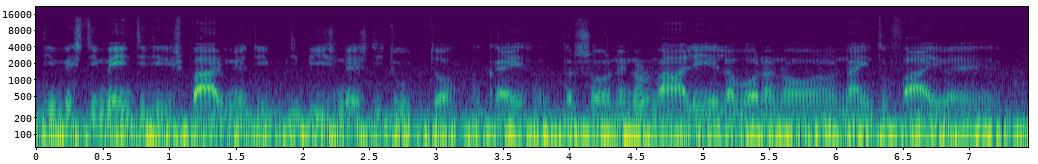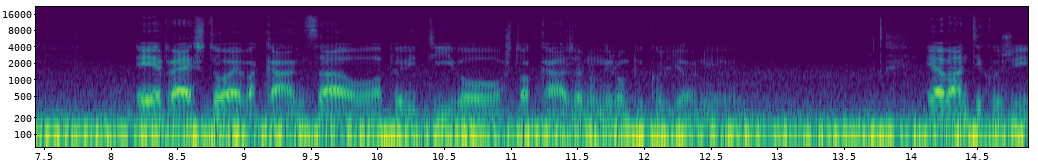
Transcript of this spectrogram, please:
di investimenti, di risparmio, di, di, business, di tutto, ok? Persone normali lavorano 9 to 5 e, e, il resto è vacanza o aperitivo o sto a casa, non mi rompo i coglioni e, e avanti così.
